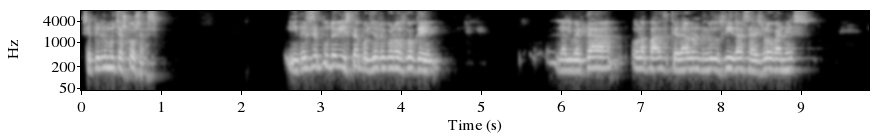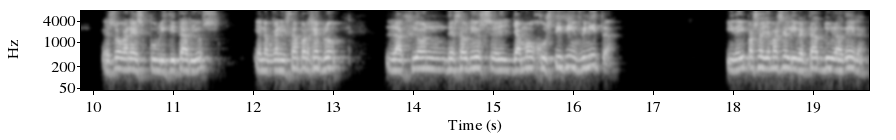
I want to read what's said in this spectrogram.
Se pierden muchas cosas. Y desde ese punto de vista, pues yo reconozco que la libertad o la paz quedaron reducidas a eslóganes, eslóganes publicitarios. En Afganistán, por ejemplo, la acción de Estados Unidos se llamó justicia infinita. Y de ahí pasó a llamarse libertad duradera.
